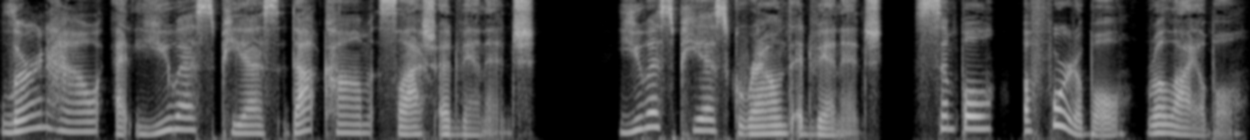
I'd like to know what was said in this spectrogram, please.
Learn how at usps.com/advantage. USPS Ground Advantage: simple, affordable, reliable.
